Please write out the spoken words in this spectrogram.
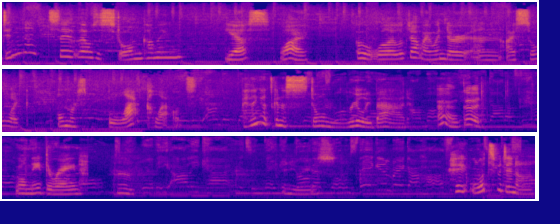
didn't I say that there was a storm coming? Yes. Why? Oh, well, I looked out my window and I saw like almost black clouds. I think it's gonna storm really bad. Oh, good. We'll need the rain. Hmm. Anyways. Hey, what's for dinner?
